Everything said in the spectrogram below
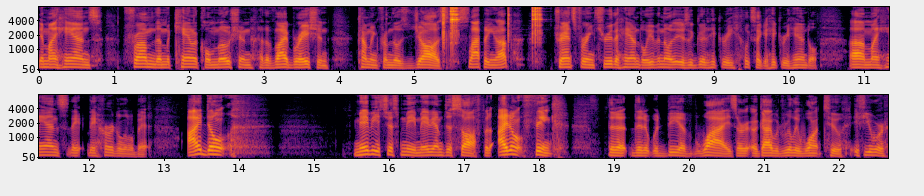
in my hands from the mechanical motion, of the vibration coming from those jaws slapping up, transferring through the handle, even though it is a good hickory, looks like a hickory handle. Uh, my hands, they, they hurt a little bit. I don't, maybe it's just me, maybe I'm just soft, but I don't think that it, that it would be a wise or a guy would really want to, if you were,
